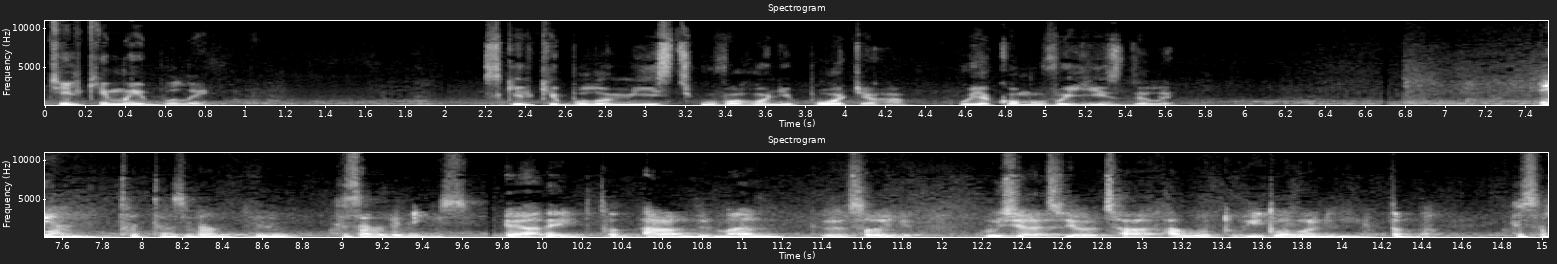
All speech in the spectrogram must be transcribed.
Тільки ми були. Скільки було місць у вагоні потяга, у якому ви їздили? Я то знав, казав мені. Я не там немає, то мені. 그래서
